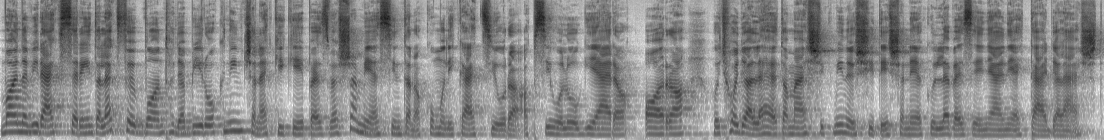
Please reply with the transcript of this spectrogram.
Vajna Virág szerint a legfőbb gond, hogy a bírók nincsenek kiképezve semmilyen szinten a kommunikációra, a pszichológiára, arra, hogy hogyan lehet a másik minősítése nélkül levezényelni egy tárgyalást.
